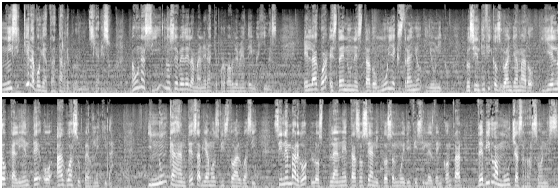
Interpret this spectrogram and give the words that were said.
ni siquiera voy a tratar de pronunciar eso. Aún así, no se ve de la manera que probablemente imaginas. El agua está en un estado muy extraño y único los científicos lo han llamado hielo caliente o agua superlíquida. Y nunca antes habíamos visto algo así. Sin embargo, los planetas oceánicos son muy difíciles de encontrar debido a muchas razones.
